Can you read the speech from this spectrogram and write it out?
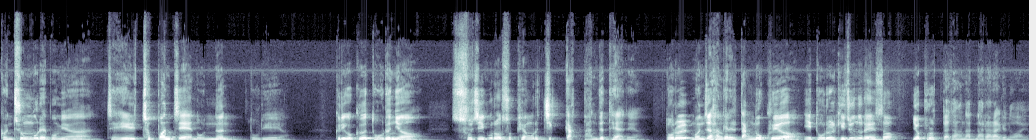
건축물에 보면 제일 첫 번째 놓는 돌이에요. 그리고 그 돌은요. 수직으로 수평으로 직각 반듯해야 돼요. 돌을 먼저 한 개를 딱 놓고요. 이 돌을 기준으로 해서 옆으로 따닥 나란하게 놓아요.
